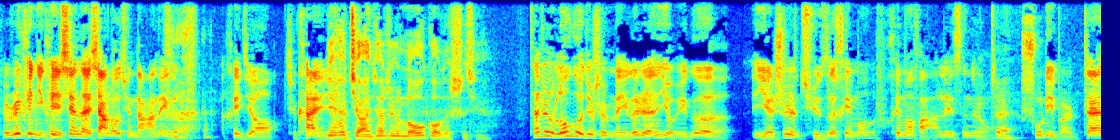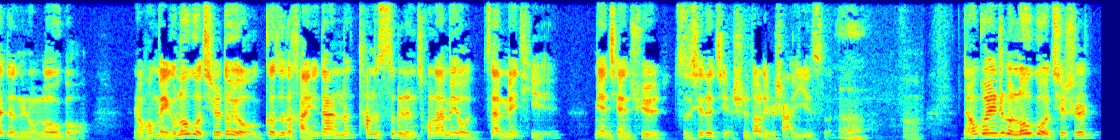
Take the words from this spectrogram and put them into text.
对，Ricky，你可以现在下楼去拿那个 黑胶去看一要不要眼。讲一下这个 logo 的事情？它这个 logo 就是每个人有一个，也是取自黑魔黑魔法类似那种对书里边摘的那种 logo，然后每个 logo 其实都有各自的含义，但是呢，他们四个人从来没有在媒体面前去仔细的解释到底是啥意思。嗯然后关于这个 logo，其实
